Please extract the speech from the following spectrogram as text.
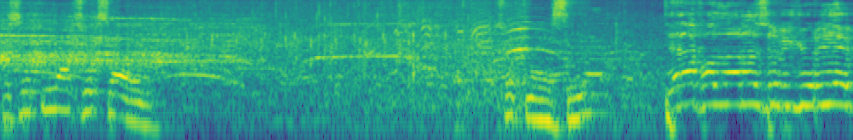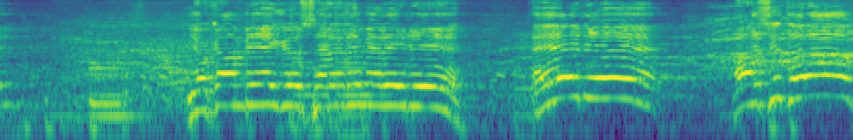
Teşekkürler. Çok sağ olun. Çok mersi. Telefonlarınızı bir göreyim. Gökhan Bey'e gösterelim Ereğli'yi. Ereğli! Karşı taraf!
